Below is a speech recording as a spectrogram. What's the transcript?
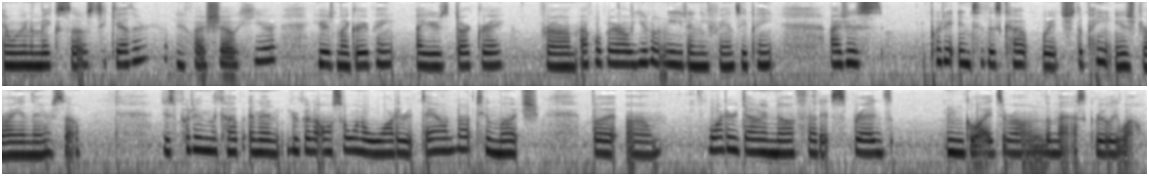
and we're going to mix those together. If I show here, here's my gray paint. I use dark gray from Apple Barrel. You don't need any fancy paint. I just put it into this cup, which the paint is dry in there, so just put it in the cup and then you're going to also want to water it down, not too much, but um, water it down enough that it spreads and glides around the mask really well.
